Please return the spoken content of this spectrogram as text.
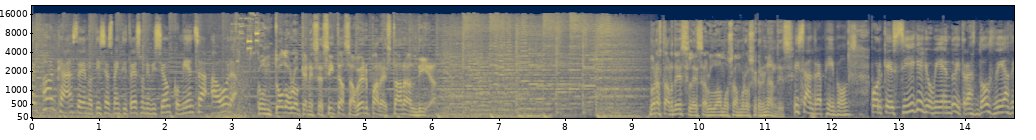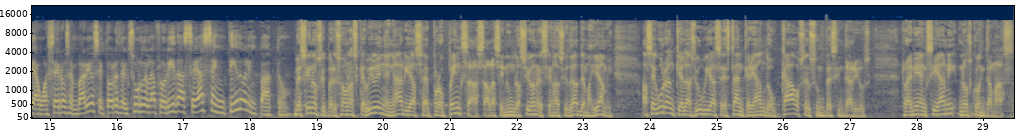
El podcast de Noticias 23 Univisión comienza ahora. Con todo lo que necesitas saber para estar al día. Buenas tardes, les saludamos a Ambrosio Hernández. Y Sandra Peebles. Porque sigue lloviendo y tras dos días de aguaceros en varios sectores del sur de la Florida se ha sentido el impacto. Vecinos y personas que viven en áreas eh, propensas a las inundaciones en la ciudad de Miami aseguran que las lluvias están creando caos en sus vecindarios. Rainy Anciani nos cuenta más.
